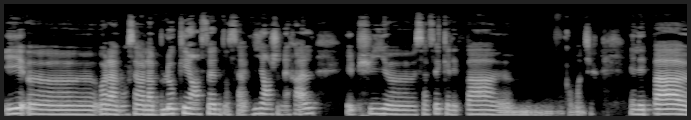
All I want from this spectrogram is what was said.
Et euh, voilà, donc ça va la bloquer en fait dans sa vie en général. Et puis euh, ça fait qu'elle n'est pas, euh, comment dire, elle n'est pas,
